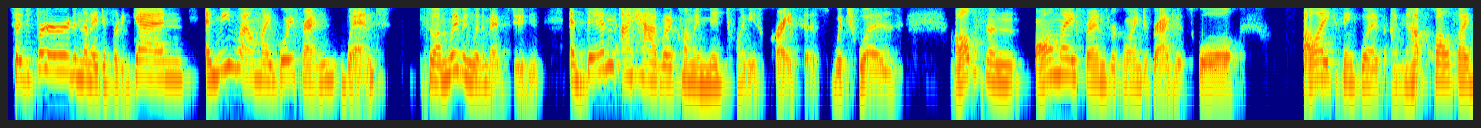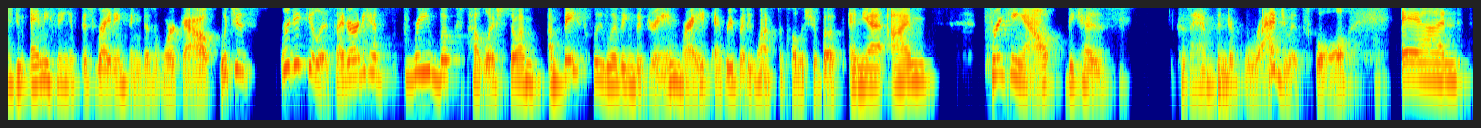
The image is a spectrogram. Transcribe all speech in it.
So i deferred and then i deferred again. And meanwhile my boyfriend went. So I'm living with a med student. And then I had what I call my mid 20s crisis, which was all of a sudden, all my friends were going to graduate school. All I could think was, I'm not qualified to do anything if this writing thing doesn't work out, which is ridiculous. I'd already had three books published. So I'm, I'm basically living the dream, right? Everybody wants to publish a book. And yet I'm freaking out because because I haven't been to graduate school. And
